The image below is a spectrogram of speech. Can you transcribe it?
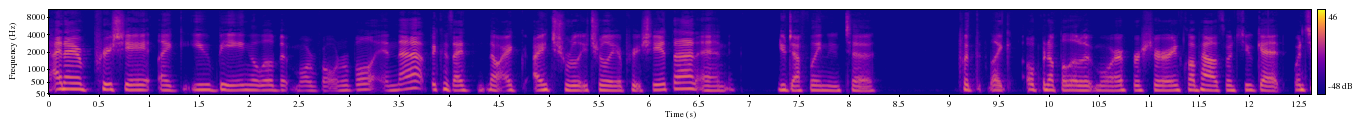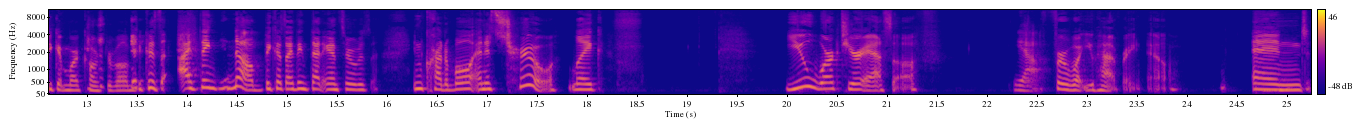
and I appreciate like you being a little bit more vulnerable in that because I no, I, I truly, truly appreciate that. And you definitely need to put like open up a little bit more for sure in clubhouse once you get once you get more comfortable because i think no because i think that answer was incredible and it's true. Like you worked your ass off yeah. for what you have right now. And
